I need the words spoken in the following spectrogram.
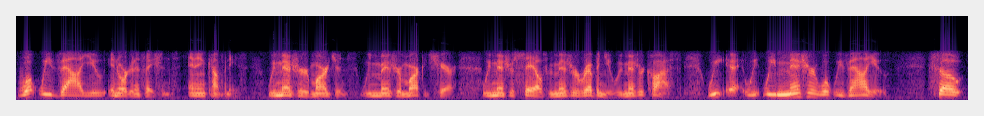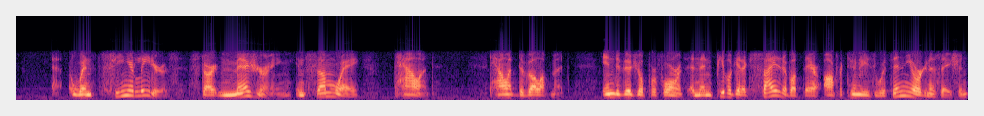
what we value in organizations and in companies. We measure margins, we measure market share, we measure sales, we measure revenue, we measure costs. We uh, we we measure what we value. So uh, when senior leaders start measuring in some way talent talent development, individual performance, and then people get excited about their opportunities within the organization,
